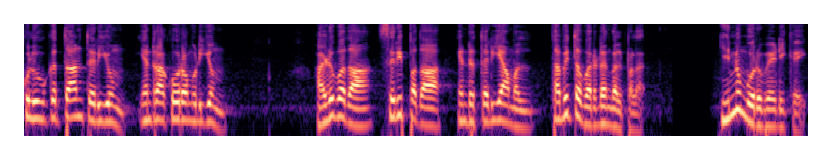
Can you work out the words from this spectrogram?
குழுவுக்குத்தான் தெரியும் என்றா கூற முடியும்? அழுவதா சிரிப்பதா என்று தெரியாமல் தவித்த வருடங்கள் பல. இன்னும் ஒரு வேடிக்கை.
